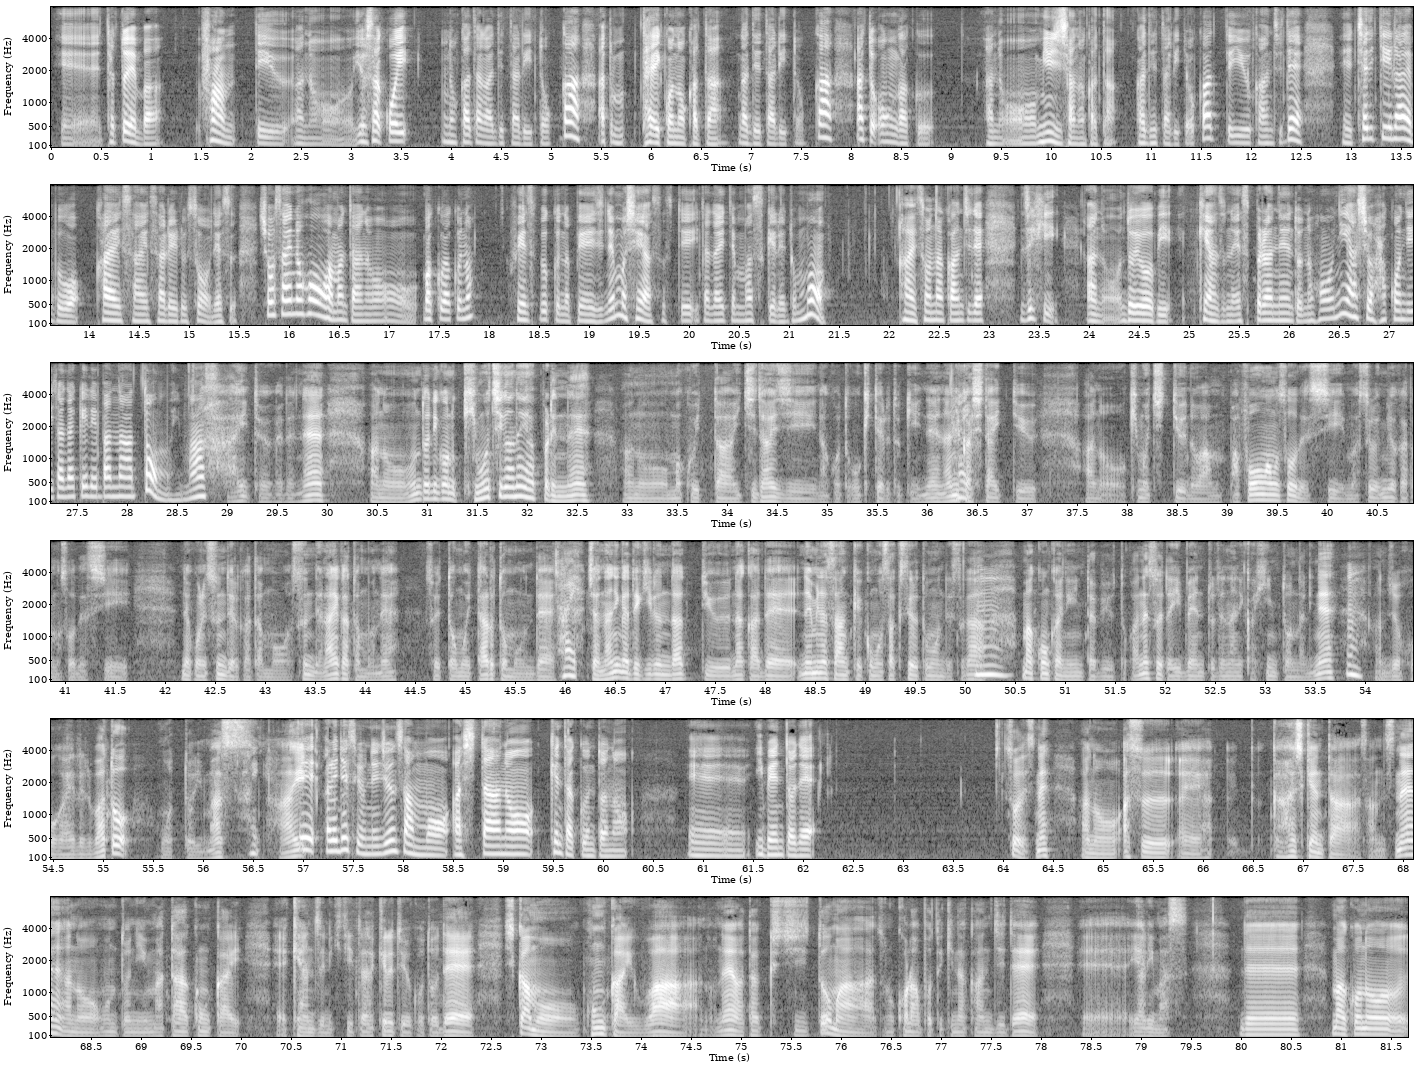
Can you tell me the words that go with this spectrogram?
えー例えば、ファンっていう、あのーよさこいの方が出たりとか、あと太鼓の方が出たりとか、あと音楽、あのミュージシャンの方が出たりとかっていう感じで、えチャリティーライブを開催されるそうです。詳細の方はまたあのワクワクの Facebook のページでもシェアさせていただいてますけれども、はい、そんな感じで、ぜひ、あの、土曜日、ケアンズのエスプラネードの方に足を運んでいただければなと思います。はいというわけでねあの本当にこの気持ちがねやっぱりねあの、まあ、こういった一大事なことが起きてる時にね何かしたいっていう、あの気持ちっていうのはパフォーマーもそうですし、まあ、それを見る方もそうですし、ね、ここに住んでる方も住んでない方もねそういった思いってあると思うんで、はい。じゃあ何ができるんだっていう中で、ね、皆さん結構模索してると思うんですが、まあ、今回のインタビューとかねそういったイベントで何かヒントになりね、あの情報が得れればと思っております。はい。はい。で、あれですよね、じゅんさんも明日の健太くんとの、えーイベントで、そうですね。あの明日、えー林健太さんですね。あの本当にまた今回、えーケアンズに来ていただけるということで、しかも今回はあのね私とまあそのコラボ的な感じで、えーやります。で、まあこの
